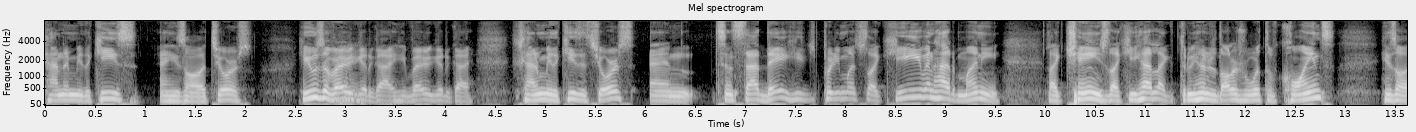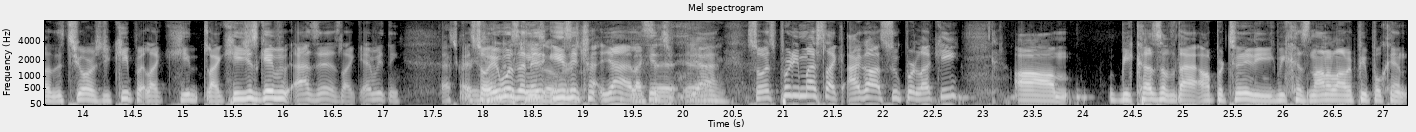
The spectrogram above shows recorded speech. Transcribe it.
handed me the keys, and he's all, "It's yours." He was a very good guy. He very good guy. He handed me the keys. It's yours. And since that day, he pretty much like he even had money, like change. Like he had like three hundred dollars worth of coins. He's all, it's yours. You keep it. Like he, like he just gave it as is, like everything. That's crazy. So it was an e- easy, tra- yeah. Like it's it, yeah. yeah. So it's pretty much like I got super lucky, um, because of that opportunity. Because not a lot of people can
